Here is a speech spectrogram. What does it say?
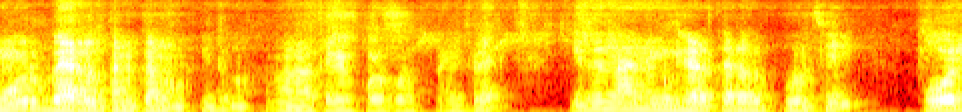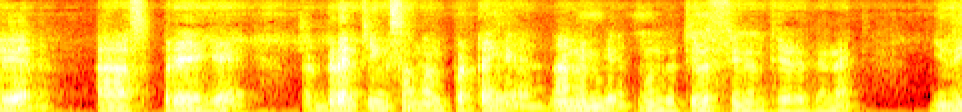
ಮೂರು ಬ್ಯಾರಲ್ ತನಕನೂ ಇದು ತೆಗೆದುಕೊಳ್ಬೋದು ಸ್ನೇಹಿತರೆ. ಇದು ನಾನು ನಿಮ್ಗೆ ಹೇಳ್ತಾ ಇರೋದು ಪೂರ್ತಿ ಪೋಲಿಯರ್ ಸ್ಪ್ರೇಗೆ. ಡ್ರೆಂಚಿಂಗ್ ಸಂಬಂಧಪಟ್ಟಂಗೆ ನಾನು ನಿಮಗೆ ಒಂದು ತಿಳಿಸ್ತೀನಿ ಅಂತ ಹೇಳಿದ್ದೇನೆ. ಇದು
